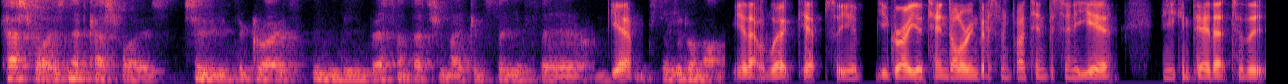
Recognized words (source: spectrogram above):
cash flows, net cash flows to the growth in the investment that you make and see if they're yeah. exceeded or not. Yeah, that would work. Yep. So you, you grow your $10 investment by 10% a year and you compare that to the,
